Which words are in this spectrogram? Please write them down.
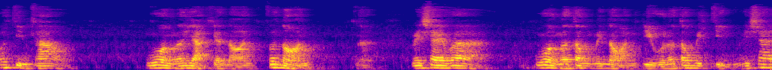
ก็กินข้าว ง่วงแล้วอยากจะนอนก็นอนนะไม่ใช่ว่าง่วงแล้วต้องไม่นอนหิวแล้วต้องไม่กินไม่ใช่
